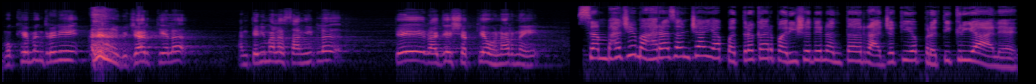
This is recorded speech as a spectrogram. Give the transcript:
मुख्यमंत्र्यांनी विचार केला आणि त्यांनी मला सांगितलं ते राजे शक्य होणार नाही. संभाजी महाराजांच्या या पत्रकार परिषदेनंतर राजकीय प्रतिक्रिया आल्या आहेत.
